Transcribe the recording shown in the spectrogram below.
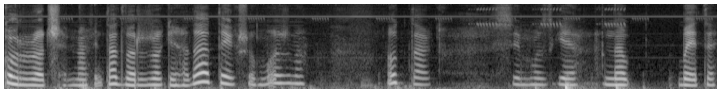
коротше, нафін, та два роки гадати, якщо можна. От. Всі мозги набити.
